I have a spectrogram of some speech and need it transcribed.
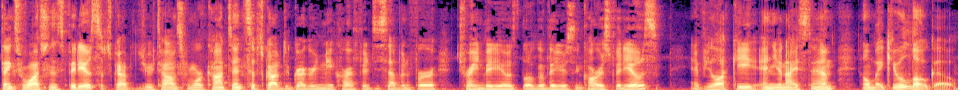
Thanks for watching this video. Subscribe to Drew Thomas for more content. Subscribe to Gregory Amicar 57 for train videos, logo videos, and cars videos. If you're lucky and you're nice to him, he'll make you a logo.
